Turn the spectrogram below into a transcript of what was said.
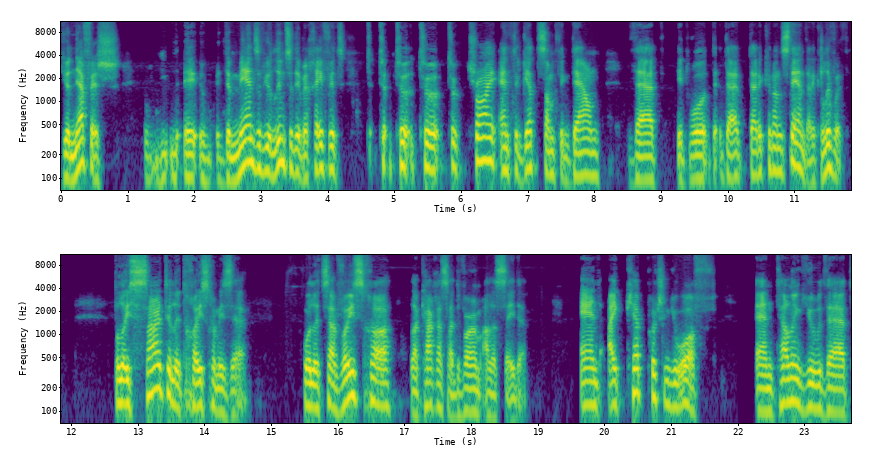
your nefesh uh, demands of you limsa to, to to to try and to get something down that it will that that it can understand, that it can live with. And I kept pushing you off and telling you that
